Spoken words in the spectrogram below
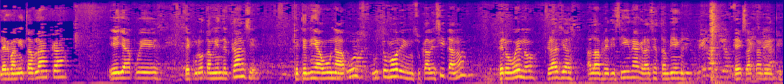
la hermanita Blanca, ella pues se curó también del cáncer, que tenía una un tumor en su cabecita, ¿no? Pero bueno, gracias a la medicina, gracias también Exactamente.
